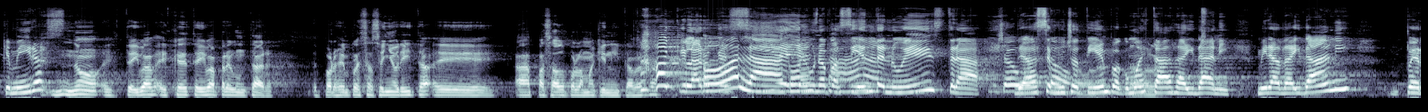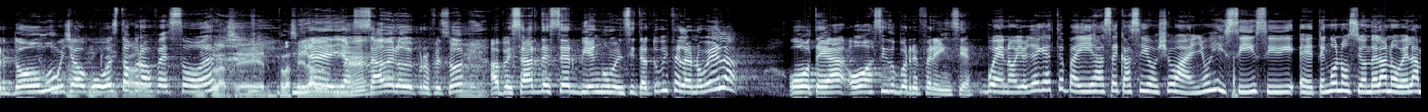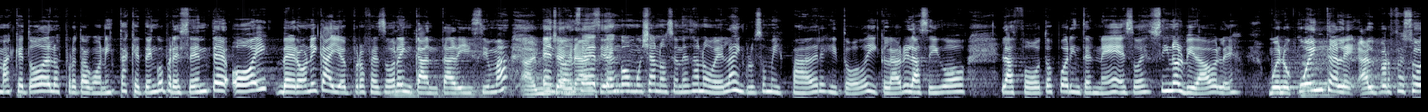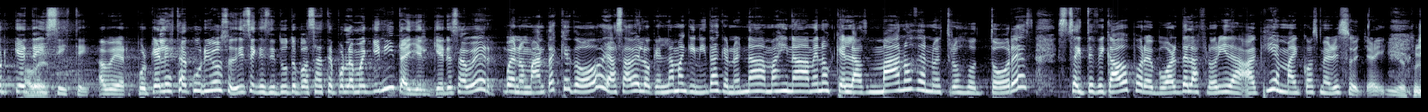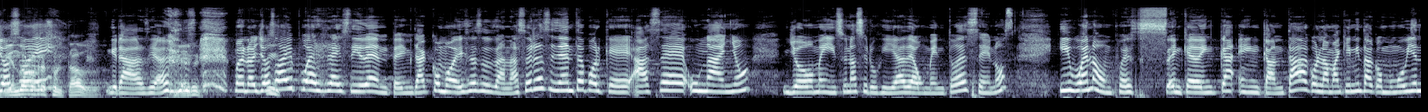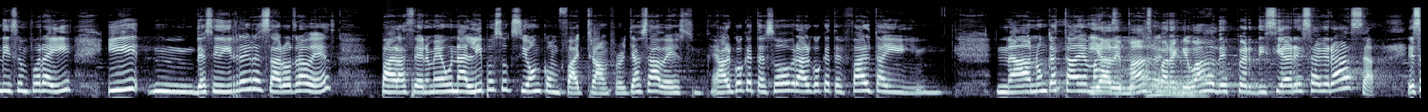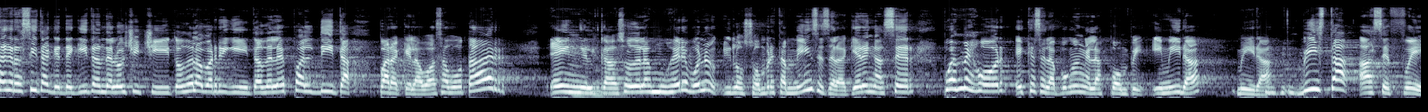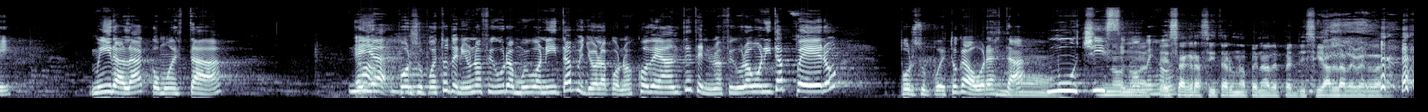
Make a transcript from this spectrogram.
¿Qué miras? No, eh, te iba, es que te iba a preguntar. eh, Por ejemplo, esa señorita eh, ha pasado por la maquinita, ¿verdad? Claro que Hola, sí, ella ¿cómo es una paciente nuestra Mucho de hace mucho tiempo. ¿Cómo Hola. estás, Daidani? Mira, Daidani, Perdomo. Mucho gusto, profesor. Un placer, un placer. Mira, ella sabe lo de profesor, a pesar de ser bien jovencita. ¿Tú viste la novela o, te ha, o ha sido por referencia? Bueno, yo llegué a este país hace casi ocho años y sí, sí, eh, tengo noción de la novela, más que todo de los protagonistas que tengo presente hoy, Verónica y el profesor, encantadísima. Ay, muchas Entonces gracias. tengo mucha noción de esa novela, incluso mis padres y todo, y claro, y la sigo las fotos por internet, eso es inolvidable. Bueno, cuéntale al profesor qué A te ver. hiciste. A ver, porque él está curioso. Dice que si tú te pasaste por la maquinita y él quiere saber. Bueno, antes que todo, ya sabes lo que es la maquinita, que no es nada más y nada menos que las manos de nuestros doctores certificados por el Board de la Florida, aquí en My Cosmetic Surgery. Y estoy viendo los resultados. Gracias. bueno, yo soy pues residente, ya como dice Susana, soy residente porque hace un año yo me hice una cirugía de aumento de senos y bueno, pues en quedé enca- encantada con la maquinita, como muy bien dicen por ahí, y mm, decidí regresar otra vez para hacerme una liposucción con fat transfer. Ya sabes, es algo que te sobra, algo que te falta y nada, nunca está de más. Y además, ¿para qué vas a desperdiciar esa grasa? Esa grasita que te quitan de los chichitos, de la barriguita, de la espaldita, ¿para qué la vas a botar? En el caso de las mujeres, bueno, y los hombres también, si se la quieren hacer, pues mejor es que se la pongan en las pompis. Y mira, mira, vista hace fe. Mírala cómo está. No. Ella, por supuesto, tenía una figura muy bonita, pues yo la conozco de antes, tenía una figura bonita, pero por supuesto que ahora está No, muchísimo no, no, mejor. Esa grasita era una pena desperdiciarla, de verdad.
